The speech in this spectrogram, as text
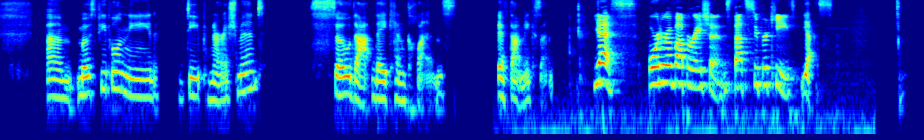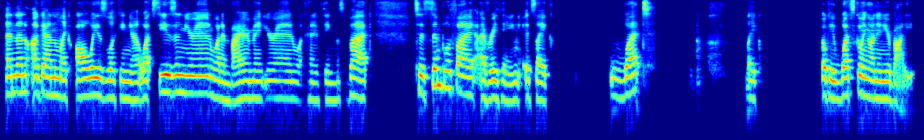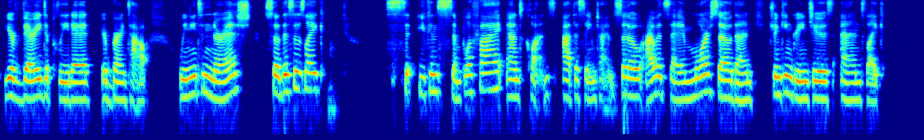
Um, most people need deep nourishment so that they can cleanse, if that makes sense. Yes, order of operations. That's super key. Yes. And then again, like always looking at what season you're in, what environment you're in, what kind of things. But to simplify everything, it's like, what, like, okay, what's going on in your body? You're very depleted, you're burnt out. We need to nourish. So this is like, you can simplify and cleanse at the same time. So I would say more so than drinking green juice and like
